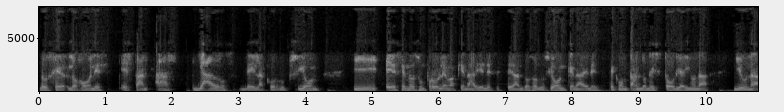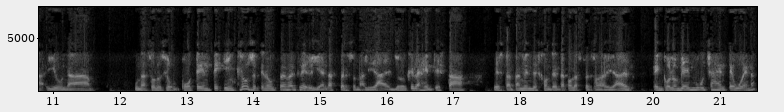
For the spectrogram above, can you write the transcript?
Los, los jóvenes están hastiados de la corrupción, y ese no es un problema que nadie les esté dando solución, que nadie les esté contando una historia y una y una y una una solución potente. Incluso tiene un problema de credibilidad en las personalidades. Yo creo que la gente está está también descontenta con las personalidades. En Colombia hay mucha gente buena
